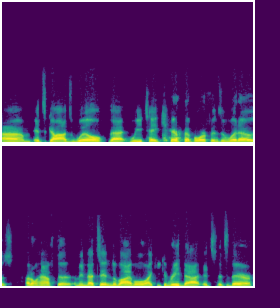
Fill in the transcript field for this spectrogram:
um, it's God's will that we take care of orphans and widows. I don't have to. I mean, that's in the Bible. Like you can read that. It's it's there.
